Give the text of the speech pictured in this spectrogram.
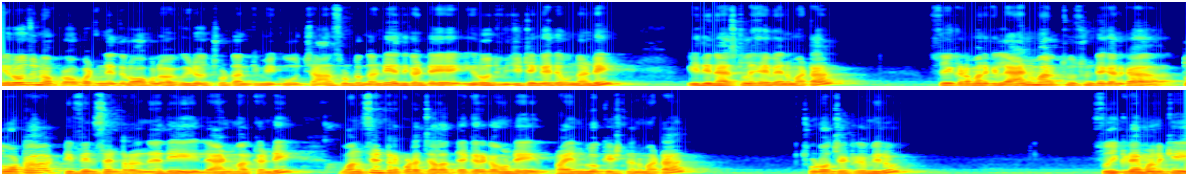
ఈ రోజు నా ప్రాపర్టీని అయితే లోపల వీడియో చూడడానికి మీకు ఛాన్స్ ఉంటుందండి. ఎందుకంటే ఈరోజు విజిటింగ్ అయితే ఉందండి. ఇది నేషనల్ హైవే అనమాట సో ఇక్కడ మనకి ల్యాండ్ మార్క్ చూస్తుంటే కనుక తోట టిఫిన్ సెంటర్ అనేది ల్యాండ్ మార్క్ అండి. వన్ సెంటర్ కూడా చాలా దగ్గరగా ఉండే ప్రైమ్ లొకేషన్ అనమాట చూడవచ్చు ఇక్కడ మీరు. సో ఇక్కడే మనకి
